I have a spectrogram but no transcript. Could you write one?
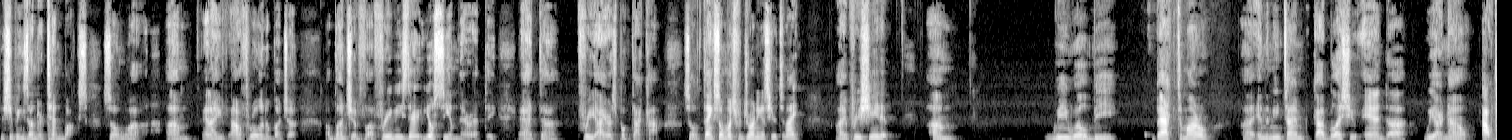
The shipping's under ten bucks. So, uh, um, and I I'll throw in a bunch of a bunch of uh, freebies there. You'll see them there at the at uh, freeirsbook.com. So thanks so much for joining us here tonight. I appreciate it. Um, we will be back tomorrow. Uh, in the meantime, God bless you, and uh, we are now out.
